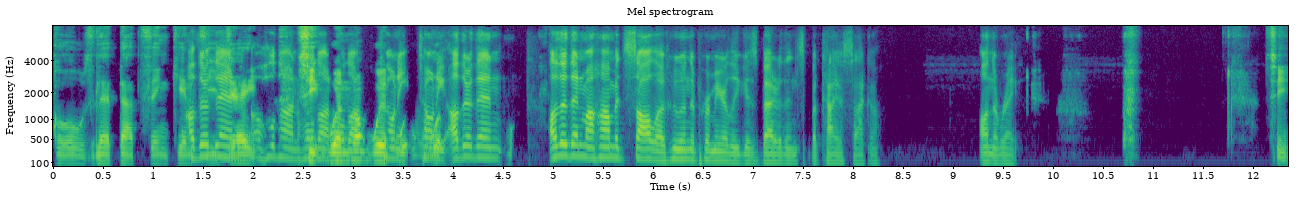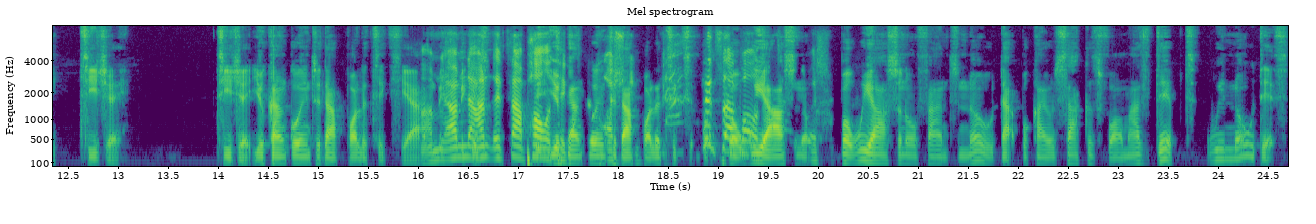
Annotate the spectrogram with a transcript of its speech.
goals. Let that sink in, other than, oh, hold on, See, hold on, we're hold not. on, We're, Tony, we're, Tony. Other than, other than Mohamed Salah, who in the Premier League is better than Bukayo Saka on the right? see, TJ. TJ, you can go into that politics, yeah. I mean, I'm, not, it's not politics. you can go into question. that politics, but, It's not but we politics. a Arsenal, question. but we Arsenal fans know that Bukayo Saka's form has dipped. We know this,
